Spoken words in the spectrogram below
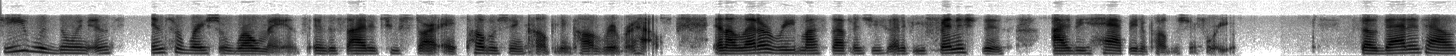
she was doing in, interracial romance and decided to start a publishing company called River House. And I let her read my stuff, and she said, if you finish this, I'd be happy to publish it for you. So that is how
